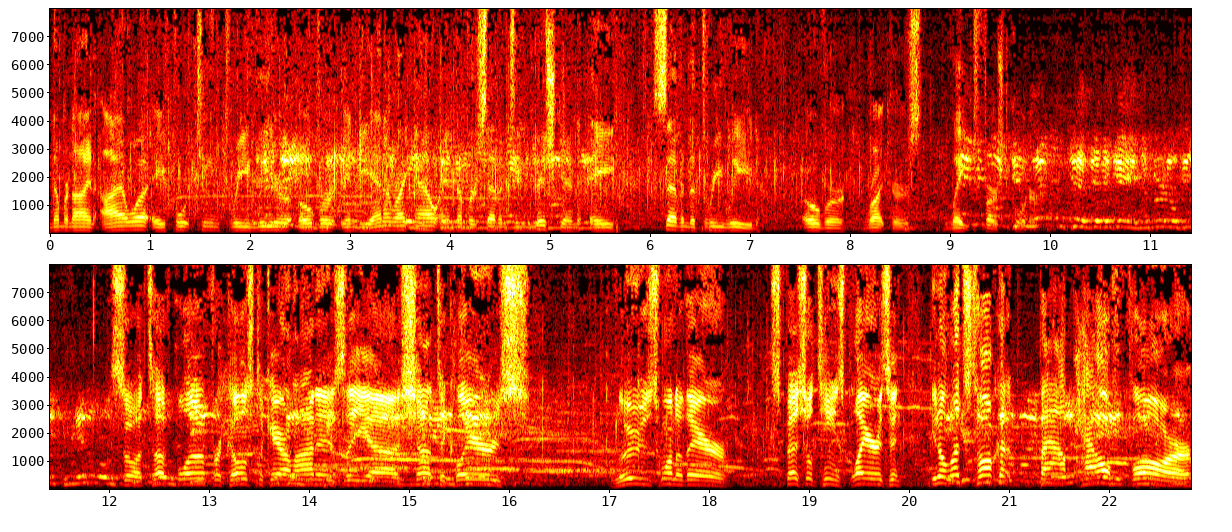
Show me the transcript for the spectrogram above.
Number nine Iowa a 14-3 leader over Indiana right now, and number 17 Michigan a 7 3 lead over Rutgers late first quarter. So a tough blow for Coastal Carolina as the uh, Chanticleers lose one of their special teams players. And, you know, let's talk about how far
